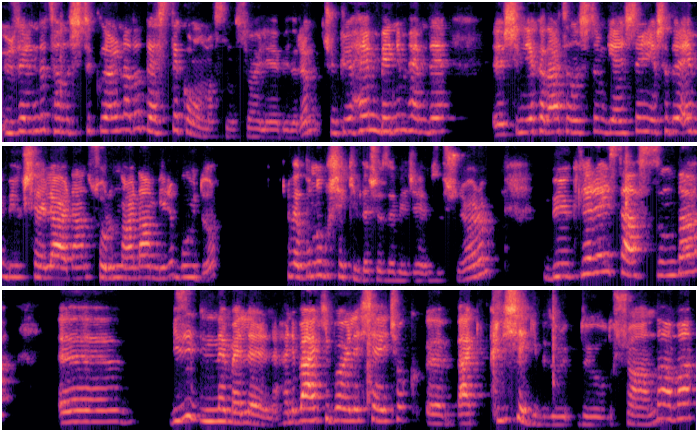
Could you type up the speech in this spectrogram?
üzerinde tanıştıklarına da destek olmasını söyleyebilirim. Çünkü hem benim hem de e, şimdiye kadar tanıştığım gençlerin yaşadığı en büyük şeylerden, sorunlardan biri buydu. Ve bunu bu şekilde çözebileceğimizi düşünüyorum. Büyüklere ise aslında e, bizi dinlemelerini, hani belki böyle şey çok e, belki klişe gibi duyuldu şu anda ama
